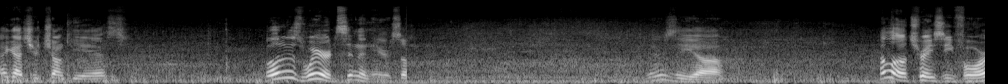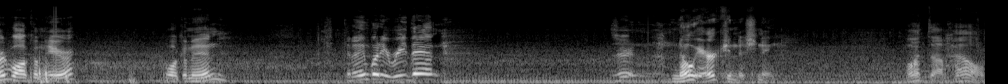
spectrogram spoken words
I got your chunky ass. Well, it is weird sitting in here. So there's the uh Hello Tracy Ford. Welcome here. Welcome in. Can anybody read that? Is there no air conditioning? What the hell?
